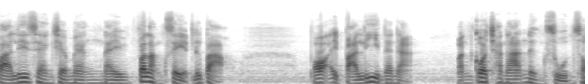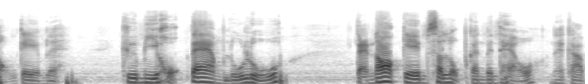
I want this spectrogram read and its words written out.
ปารีสแซงต์แชร์แมงในฝรั่งเศสหรือเปล่า เพราะไอ้ปารีสนั่นน่ะมันก็ชนะ 1-0 2 เกมเลย คือมี 6 แต้มหรูๆ แต่นอกเกมสลบกันเป็นแถวนะครับ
